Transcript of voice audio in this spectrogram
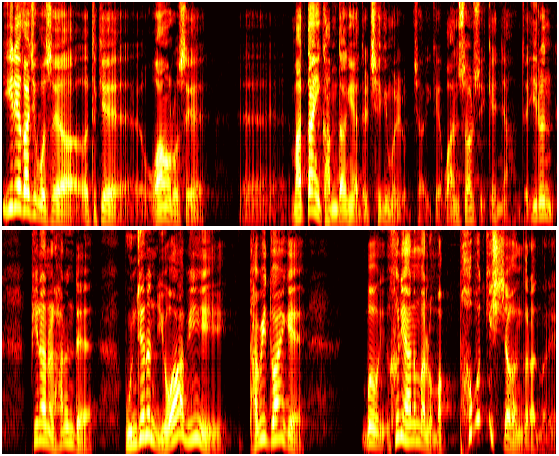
이래 가지고서야 어떻게 왕으로서의 마땅히 감당해야 될 책임을 이렇게 완수할 수 있겠냐 이런 비난을 하는데 문제는 요압이 다윗 왕에게 뭐 흔히 하는 말로 막 퍼붓기 시작한 거란 말이에요.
